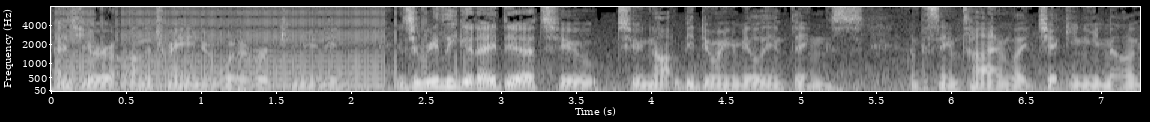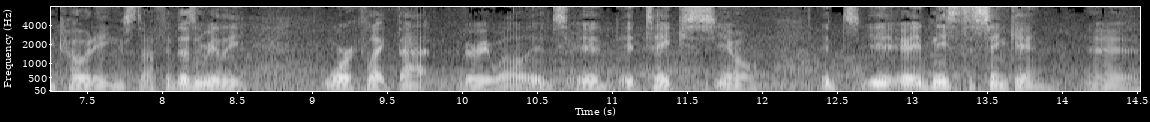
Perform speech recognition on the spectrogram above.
as you're on the train or whatever commuting. It's a really good idea to to not be doing a million things at the same time, like checking email and coding and stuff. It doesn't really work like that very well. It's it, it takes you know it's it, it needs to sink in. Uh,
